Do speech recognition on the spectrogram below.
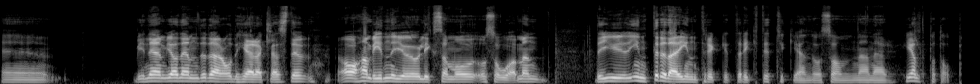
Eh, vi näm jag nämnde där Odd Herakles. Det, ja, han vinner ju liksom och, och, så, men det är ju inte det där intrycket riktigt tycker jag ändå som när han är helt på topp.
